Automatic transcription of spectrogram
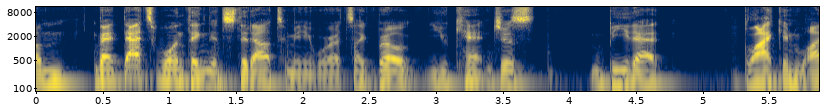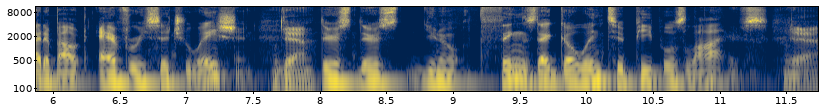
Um, that that's one thing that stood out to me where it's like, bro, you can't just be that black and white about every situation. Yeah. There's there's you know things that go into people's lives. Yeah.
